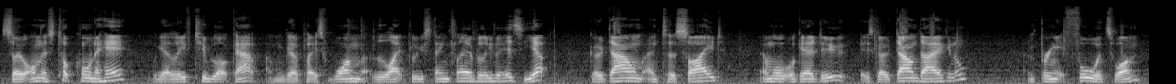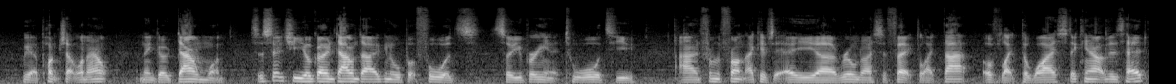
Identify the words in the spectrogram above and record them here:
So on this top corner here, we're going to leave two block gap. I'm going to place one light blue stained clay, I believe it is. Yep. Go down and to the side. And what we're going to do is go down diagonal and bring it forwards one. We're going to punch that one out and then go down one. So essentially you're going down diagonal but forwards. So you're bringing it towards you. And from the front that gives it a uh, real nice effect like that of like the wire sticking out of his head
